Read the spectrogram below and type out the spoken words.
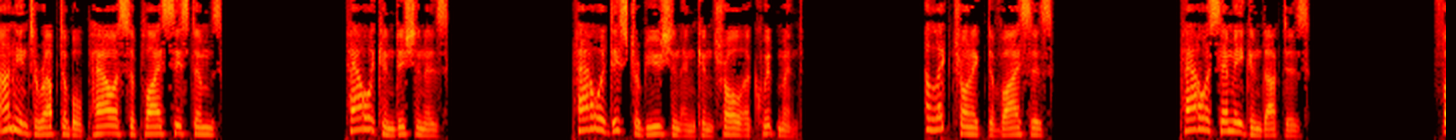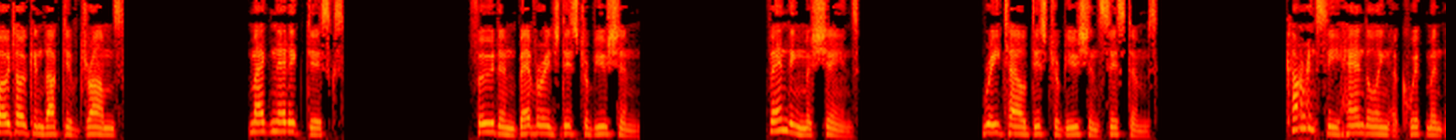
Uninterruptible power supply systems Power conditioners Power distribution and control equipment Electronic devices Power semiconductors Photoconductive drums Magnetic disks Food and beverage distribution Vending machines Retail distribution systems Currency handling equipment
